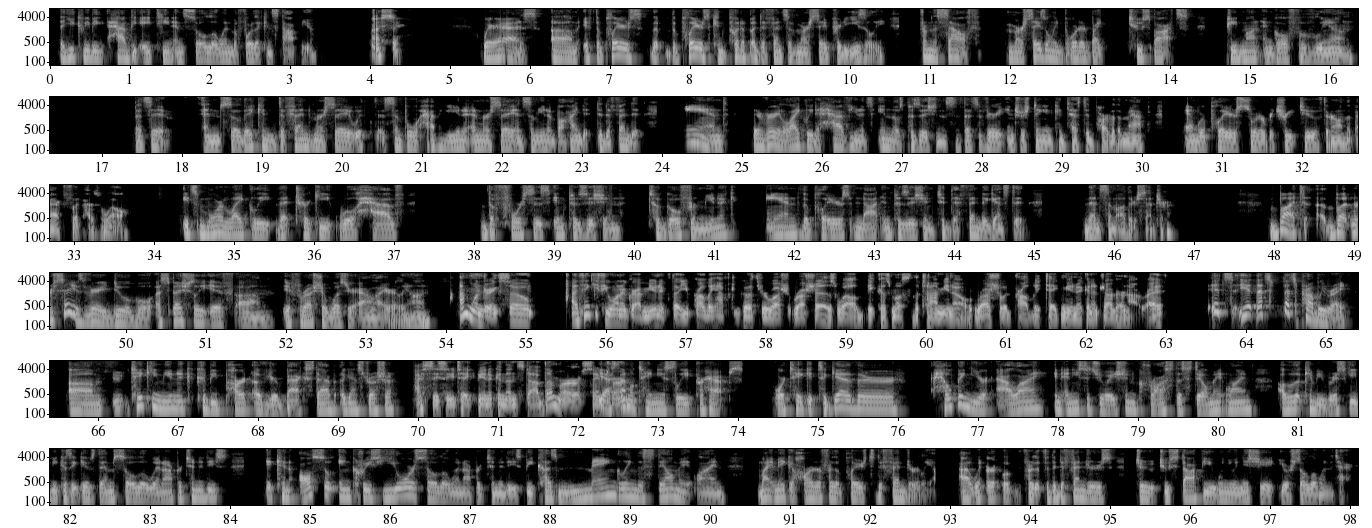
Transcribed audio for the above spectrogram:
that you can maybe have the 18 and solo win before they can stop you. I see. Whereas um, if the players the, the players can put up a defensive Marseille pretty easily. From the south, Marseille's only bordered by two spots, Piedmont and Gulf of Lyon. That's it. And so they can defend Marseille with a simple having a unit in Marseille and some unit behind it to defend it. And they're very likely to have units in those positions since that's a very interesting and contested part of the map and where players sort of retreat to if they're on the back foot as well it's more likely that Turkey will have the forces in position to go for Munich and the players not in position to defend against it than some other center. But but Marseille is very doable, especially if um, if Russia was your ally early on. I'm wondering. So I think if you want to grab Munich, though, you probably have to go through Russia as well, because most of the time, you know, Russia would probably take Munich in a juggernaut, right? It's yeah, that's that's probably right. Um, taking Munich could be part of your backstab against Russia. I see. So you take Munich and then stab them, or same yeah, turn? simultaneously, perhaps, or take it together. Helping your ally in any situation cross the stalemate line, although that can be risky because it gives them solo win opportunities, it can also increase your solo win opportunities because mangling the stalemate line might make it harder for the players to defend early on uh, when, or, er, for the for the defenders to to stop you when you initiate your solo win attack.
